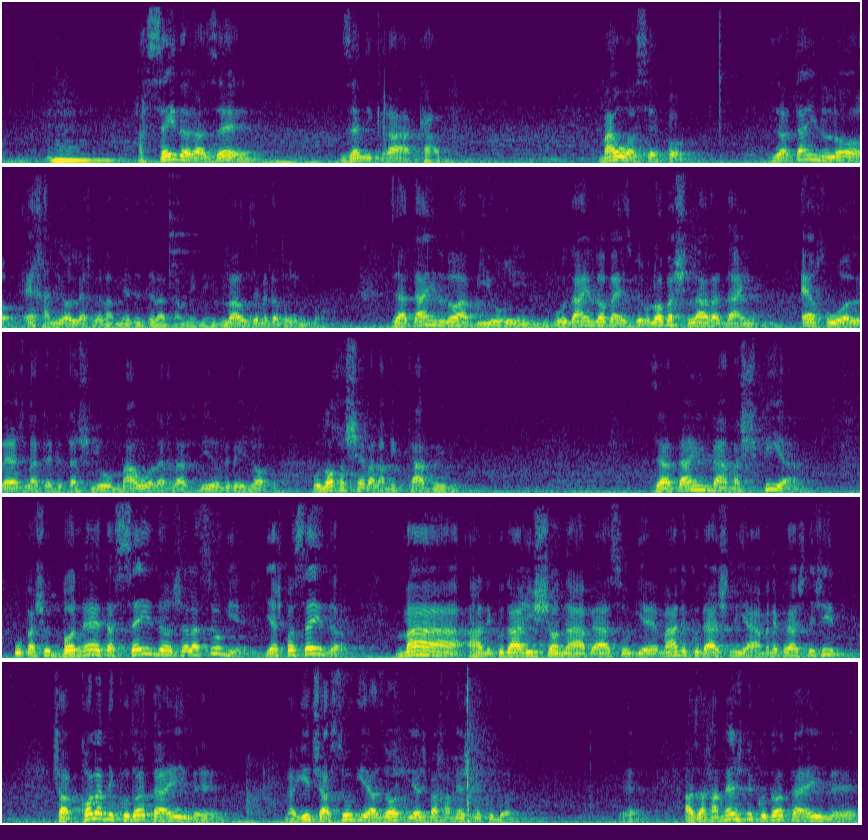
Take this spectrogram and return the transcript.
הסדר הזה, זה נקרא הקו. מה הוא עושה פה? זה עדיין לא איך אני הולך ללמד את זה לתלמידים, לא על זה מדברים פה. זה עדיין לא הביורים, הוא עדיין לא בהסבר, הוא לא בשלב עדיין איך הוא הולך לתת את השיעור, מה הוא הולך להסביר ובאיזה אופן. הוא לא חושב על המכבל. זה עדיין בהמשפיע. הוא פשוט בונה את הסדר של הסוגיה. יש פה סדר. מה הנקודה הראשונה בסוגיה, מה הנקודה השנייה, מה הנקודה השלישית. עכשיו, כל הנקודות האלה, נגיד שהסוגיה הזאת יש בה חמש נקודות. כן? אז החמש נקודות האלה,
